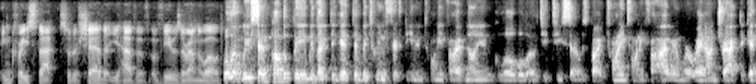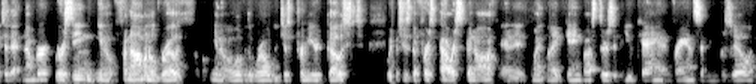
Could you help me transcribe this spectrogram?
increase that sort of share that you have of, of viewers around the world? Well, look, we've said publicly we'd like to get to between 15 and 25 million global OTT subs by 2025, and we're right on track to get to that number. We're seeing, you know, phenomenal growth, you know, all over the world. We just premiered Ghost which is the first Power spinoff, and it went like gangbusters in the UK and in France and in Brazil and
